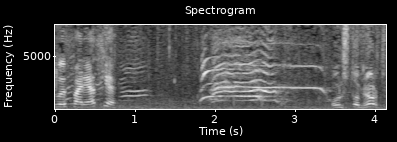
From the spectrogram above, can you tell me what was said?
Вы в порядке? Он что, мертв?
